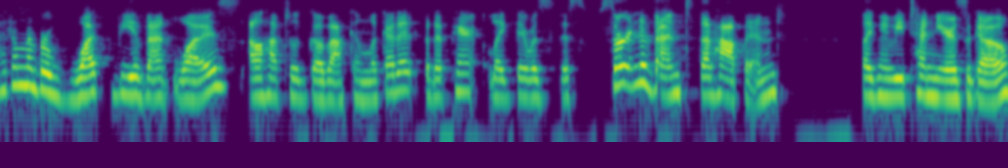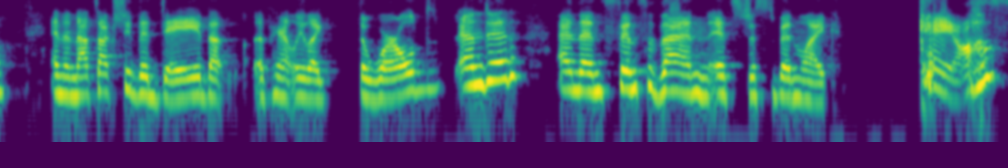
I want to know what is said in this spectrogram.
I don't remember what the event was. I'll have to go back and look at it. But apparently, like there was this certain event that happened, like maybe ten years ago, and then that's actually the day that apparently like the world ended and then since then it's just been like chaos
